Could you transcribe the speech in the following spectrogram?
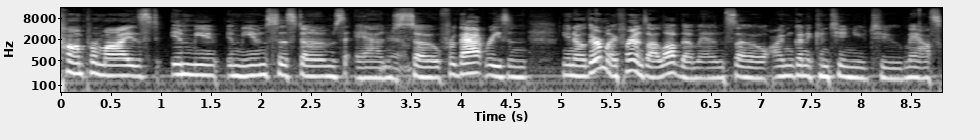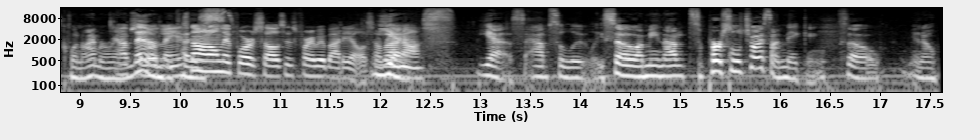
compromised immune immune systems and yeah. so for that reason you know they're my friends i love them and so i'm going to continue to mask when i'm around absolutely. them it's not only for ourselves it's for everybody else around yes, us yes absolutely so i mean that's a personal choice i'm making so you know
